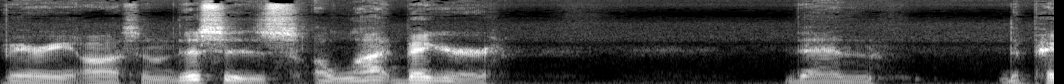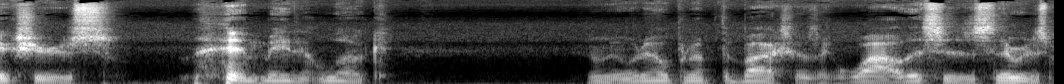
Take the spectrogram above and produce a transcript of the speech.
very awesome. This is a lot bigger than the pictures made it look. I mean, when I opened up the box, I was like, wow, this is, there was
